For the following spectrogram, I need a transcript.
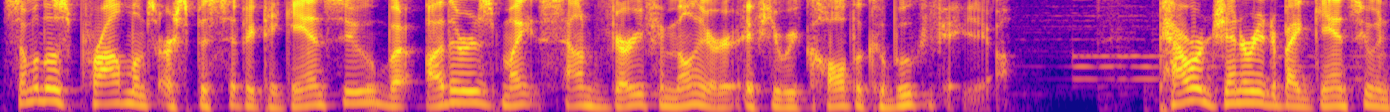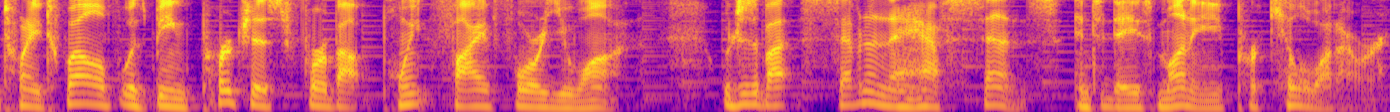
Some of those problems are specific to Gansu, but others might sound very familiar if you recall the Kubuqi video. Power generated by Gansu in 2012 was being purchased for about 0.54 yuan, which is about 7.5 cents in today's money per kilowatt hour.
